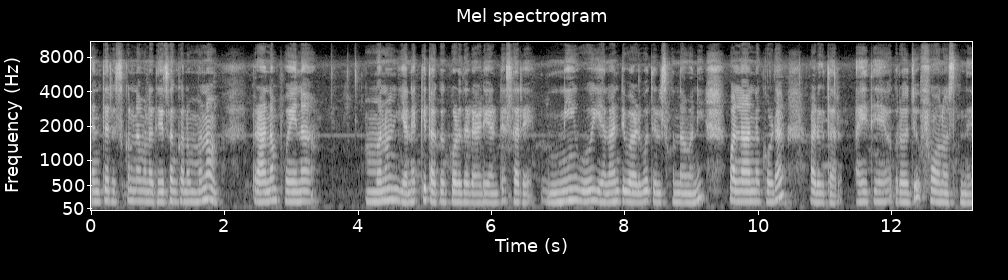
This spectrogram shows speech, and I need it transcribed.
ఎంత రిస్క్ ఉన్నా మన దేశం కొనం మనం ప్రాణం పోయినా మనం వెనక్కి తగ్గకూడదు డాడీ. అంటే సరే నీవు ఎలాంటి వాడివో తెలుసుకుందామని వాళ్ళ నాన్న కూడా అడుగుతారు. అయితే ఒకరోజు ఫోన్ వస్తుంది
